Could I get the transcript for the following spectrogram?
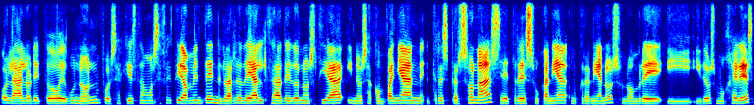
Hola Loreto, Egunon. Pues aquí estamos efectivamente en el barrio de Alza de Donostia y nos acompañan tres personas, eh, tres ucranianos, un hombre y, dos mujeres.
